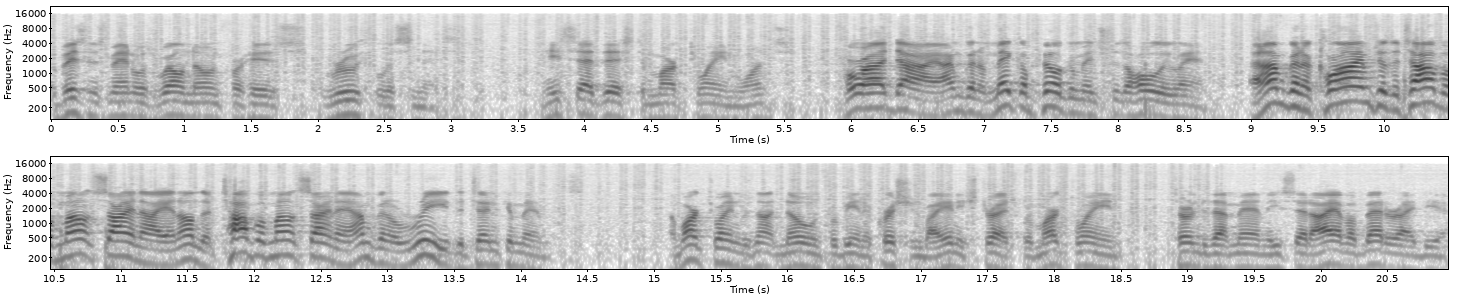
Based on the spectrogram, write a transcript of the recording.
A businessman was well known for his ruthlessness. He said this to Mark Twain once, Before I die, I'm going to make a pilgrimage to the Holy Land. And I'm going to climb to the top of Mount Sinai, and on the top of Mount Sinai, I'm going to read the Ten Commandments. Now, Mark Twain was not known for being a Christian by any stretch, but Mark Twain turned to that man and he said, I have a better idea.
